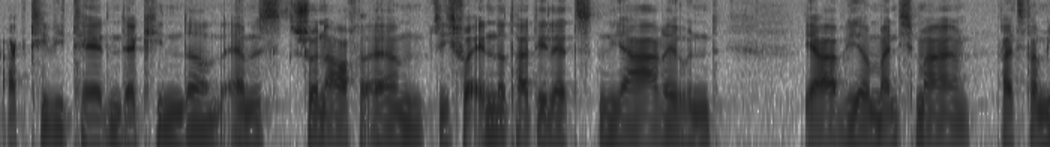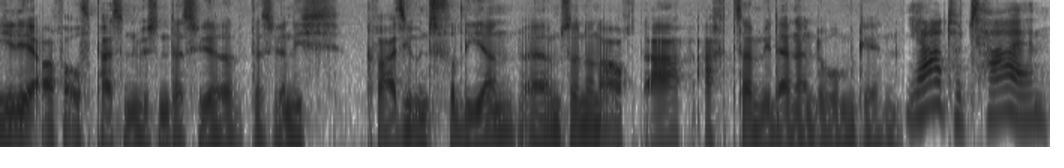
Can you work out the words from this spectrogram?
Aktivitäten der Kinder ähm, es schon auch ähm, sich verändert hat die letzten Jahre und ja, wir manchmal als Familie auch aufpassen müssen, dass wir, dass wir nicht quasi uns verlieren, ähm, sondern auch da achtsam miteinander umgehen. Ja, total.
